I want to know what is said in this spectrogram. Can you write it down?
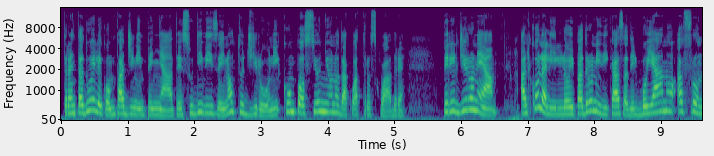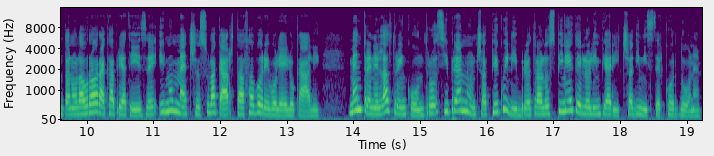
32 le compagini impegnate, suddivise in 8 gironi, composti ognuno da 4 squadre. Per il girone A, al Colalillo i padroni di casa del Boiano affrontano l'Aurora Capriatese in un match sulla carta favorevole ai locali, mentre nell'altro incontro si preannuncia più equilibrio tra lo Spinete e l'Olimpia Riccia di Mister Cordone.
